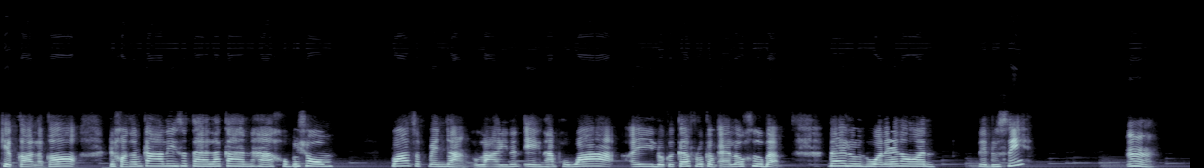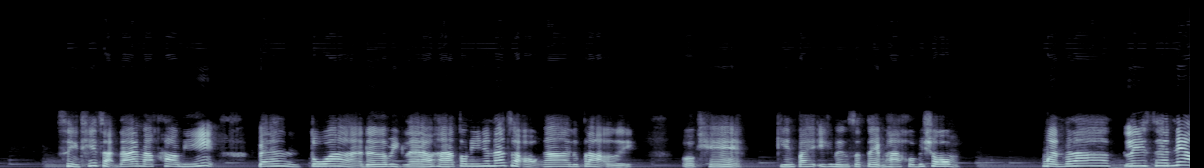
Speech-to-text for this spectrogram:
เก็บก่อนแล้วก็เดี๋ยวขอทำการรีสแตนละกันนะคะคุณผู้ชมว่าจะเป็นอย่างไรนั่นเองนะเพราะว่าไอ้โลกาก้าฟลุกกับแอโร่คือแบบ ได้รัวๆแน่นอน เดี๋ยวดูสิ อืม สิ่งที่จะได้มาคราวนี้ เป็นตัวเดิมอีกแล้วฮะ ตัวนี้เนี่ยน่าจะออกง่ายหรือเปล่าเอ่ย โอเค กินไปอีกหนึ่งสเต็ปฮะคุณผู้ชม เหมือนเวลารีเซ็ตเนี่ย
